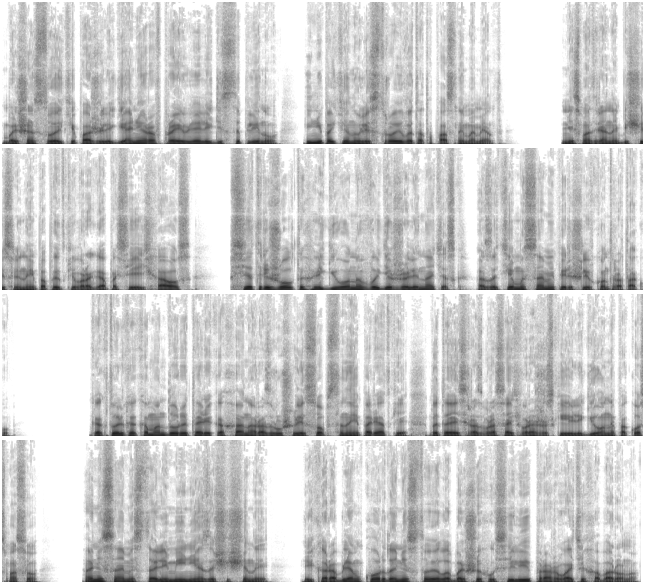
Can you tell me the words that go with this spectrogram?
Большинство экипажей легионеров проявляли дисциплину и не покинули строй в этот опасный момент. Несмотря на бесчисленные попытки врага посеять хаос, все три желтых легиона выдержали натиск, а затем и сами перешли в контратаку. Как только командоры Тарика Хана разрушили собственные порядки, пытаясь разбросать вражеские легионы по космосу, они сами стали менее защищены, и кораблям Корда не стоило больших усилий прорвать их оборону.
